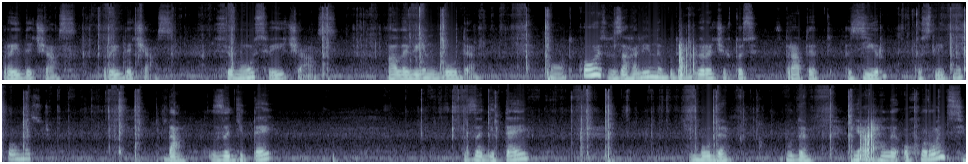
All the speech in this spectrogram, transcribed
Прийде час. Прийде час. Всьому свій час. Але він буде. От. Когось взагалі не буде. До речі, хтось втратить зір, осліпне повністю. Да, за дітей. За дітей буде, буде. Янголи-охоронці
